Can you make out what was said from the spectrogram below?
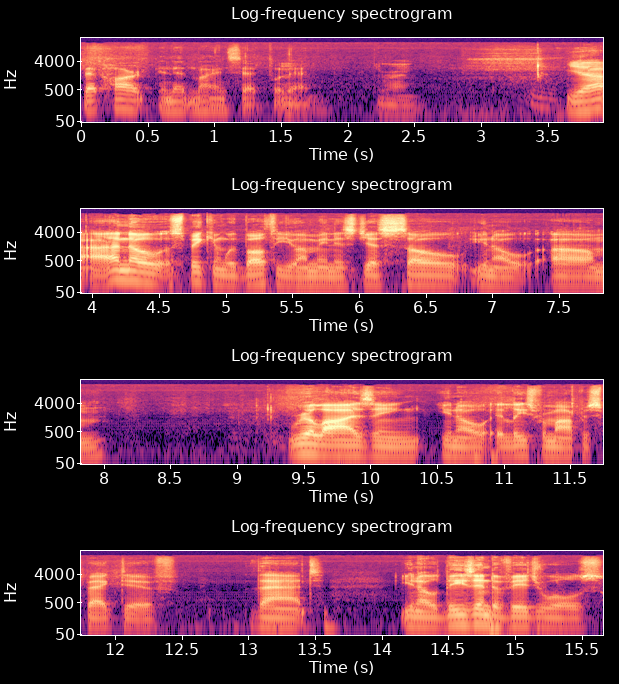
that heart and that mindset for that. right. Yeah, I I know. Speaking with both of you, I mean, it's just so you know, um, realizing you know, at least from my perspective, that you know these individuals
